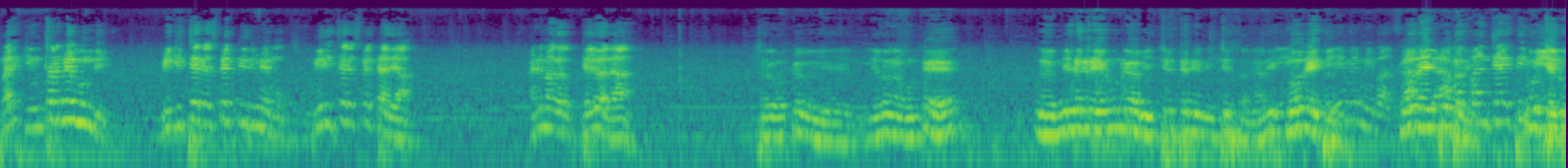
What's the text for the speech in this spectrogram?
మరి కించడమే ఉంది మీకు ఇచ్చే రెస్పెక్ట్ ఇది మేము. మీరు ఇచ్చే రెస్పెక్ట్ అదా. అని మాకు తెలియదా? సరే ఓకే ఏదైనా ఉంటే మీ దగ్గర ఏముంది అవి ఇచ్చేస్తే నేను ఇచ్చేస్తాను. అది క్లోజ్ ఇవ్వాలి? క్లోజ్ అయిపోతుంది. పంచాయతీ మీరు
